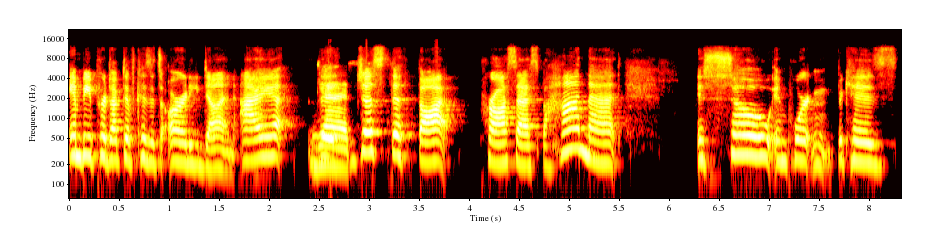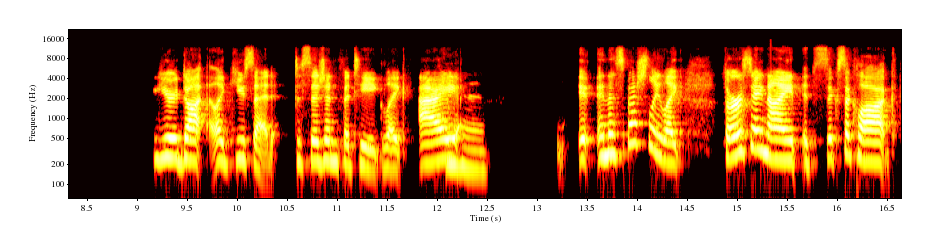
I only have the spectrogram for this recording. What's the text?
and be productive because it's already done. I yes. the, just the thought process behind that is so important because you're not like you said decision fatigue like i mm-hmm. it, and especially like Thursday night, it's six o'clock.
